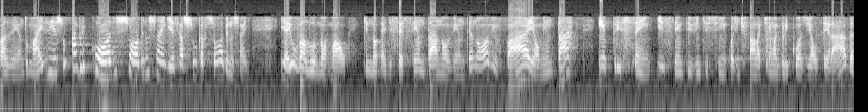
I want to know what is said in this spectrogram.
fazendo mais isso, a glicose sobe no sangue, esse açúcar sobe no sangue. E aí o valor normal, que é de 60 a 99, vai aumentar. Entre 100 e 125, a gente fala que é uma glicose alterada,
